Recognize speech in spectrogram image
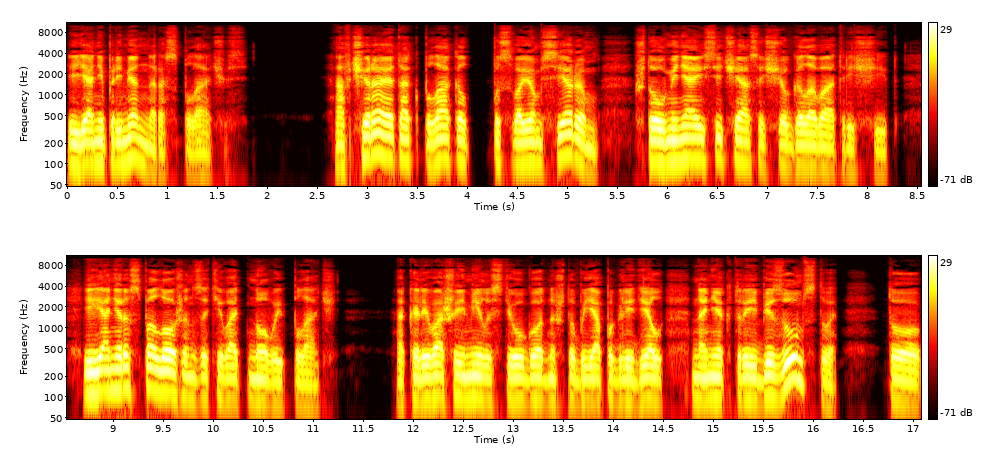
и я непременно расплачусь. А вчера я так плакал по своем серым, что у меня и сейчас еще голова трещит и я не расположен затевать новый плач. А коли вашей милости угодно, чтобы я поглядел на некоторые безумства, то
